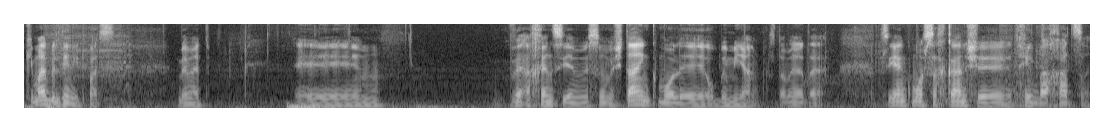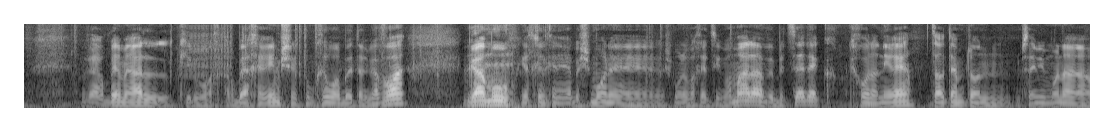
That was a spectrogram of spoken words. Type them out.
כמעט בלתי נתפס, באמת. אמ, ואכן סיים עם 22, כמו לאובמיאנג. זאת אומרת, אה, סיים כמו שחקן שהתחיל ב-11. והרבה מעל, כאילו, הרבה אחרים שתומכרו הרבה יותר גבוה. גם הוא יתחיל כנראה בשמונה, שמונה וחצי ומעלה, ובצדק, ככל הנראה. סאוטהמפטון מסיימים עונה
